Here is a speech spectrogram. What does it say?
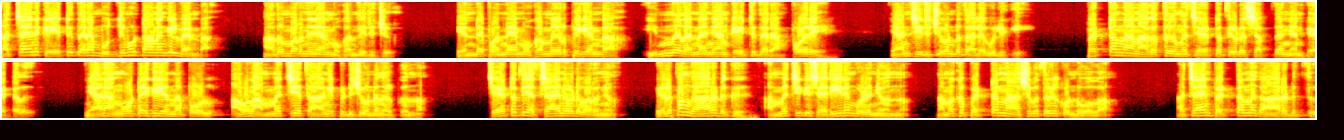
അച്ചാന് കയറ്റിത്തരാൻ ബുദ്ധിമുട്ടാണെങ്കിൽ വേണ്ട. അതും പറഞ്ഞ് ഞാൻ മുഖം തിരിച്ചു. എന്റെ പൊന്നെ മുഖം വീർപ്പിക്കണ്ട. ഇന്ന് തന്നെ ഞാൻ കയറ്റിത്തരാം. പോരെ. ഞാൻ ചിരിച്ചുകൊണ്ട് തലകുലുക്കി. പെട്ടെന്നാണ് അകത്തു നിന്ന് ചേട്ടത്തിയുടെ ശബ്ദം ഞാൻ കേട്ടത്. ഞാൻ അങ്ങോട്ടേക്ക് ചെന്നപ്പോൾ അവൾ അമ്മച്ചിയെ താങ്ങി പിടിച്ചുകൊണ്ട് നിൽക്കുന്നു. ചേട്ടത്തി അച്ചായനോട് പറഞ്ഞു എളുപ്പം കാറെടുക്ക്. അമ്മച്ചിക്ക് ശരീരം കുഴഞ്ഞു വന്നു. നമുക്ക് പെട്ടെന്ന് ആശുപത്രിയിൽ കൊണ്ടുപോകാം. അച്ചായൻ പെട്ടെന്ന് കാറെടുത്തു.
